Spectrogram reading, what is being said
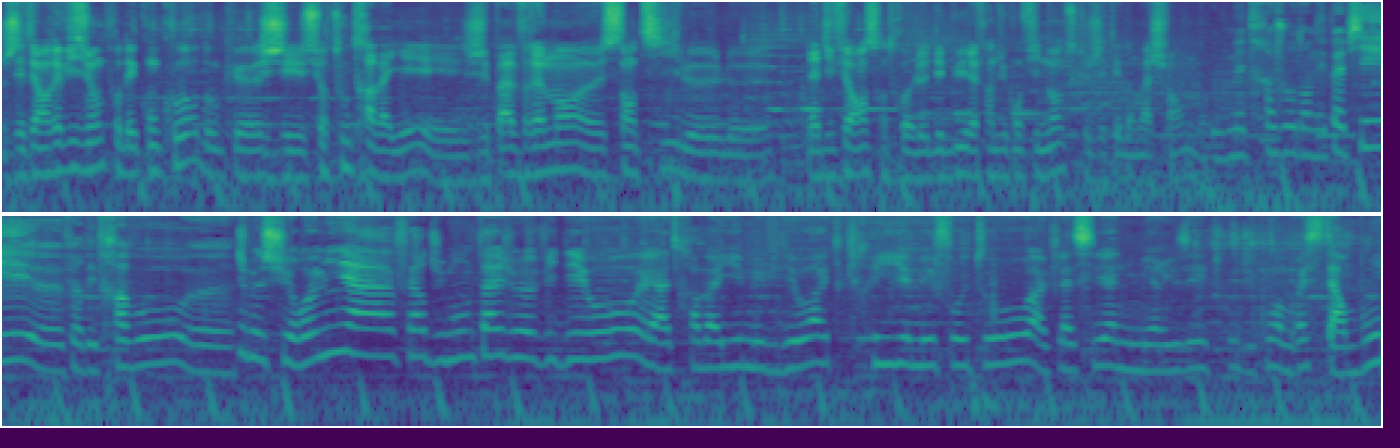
J'étais en révision pour des concours, donc euh, j'ai surtout travaillé et j'ai pas vraiment euh, senti le, le, la différence entre le début et la fin du confinement parce que j'étais dans ma chambre. Donc. Mettre à jour dans des papiers, euh, faire des travaux. euh. Je me suis remis à faire du montage vidéo et à travailler mes vidéos, à trier mes photos, à classer, à numériser et tout. Du coup, en vrai, c'était un bon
